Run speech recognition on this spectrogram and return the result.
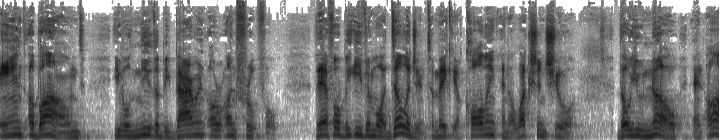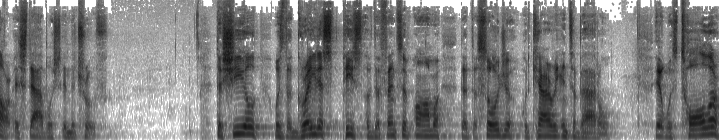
and abound, you will neither be barren or unfruitful. Therefore, be even more diligent to make your calling and election sure though you know and are established in the truth. The shield was the greatest piece of defensive armor that the soldier would carry into battle. It was taller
